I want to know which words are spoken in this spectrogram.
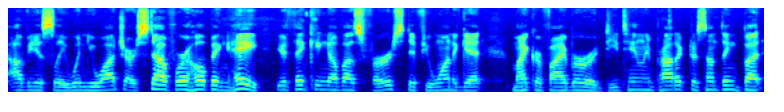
obviously, when you watch our stuff, we're hoping, hey, you're thinking of us first if you want to get microfiber or a detailing product or something. But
